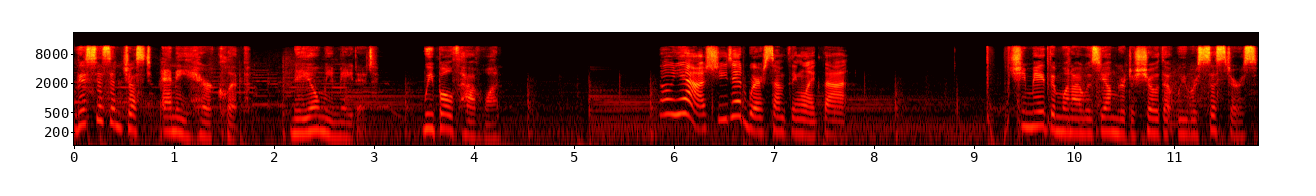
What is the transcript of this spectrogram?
This isn't just any hair clip. Naomi made it. We both have one. Yeah, she did wear something like that. She made them when I was younger to show that we were sisters.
